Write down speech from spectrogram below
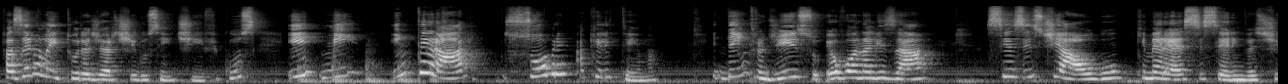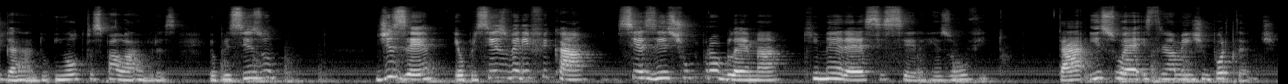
fazer a leitura de artigos científicos e me interar sobre aquele tema. E dentro disso, eu vou analisar se existe algo que merece ser investigado. Em outras palavras, eu preciso dizer, eu preciso verificar se existe um problema que merece ser resolvido, tá? Isso é extremamente importante.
